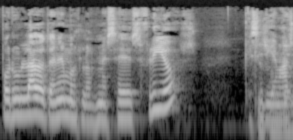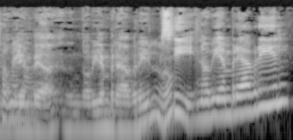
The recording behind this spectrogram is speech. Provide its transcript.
Por un lado tenemos los meses fríos, que Que sería más o menos noviembre, a- noviembre a abril, ¿no? Sí, noviembre-abril,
